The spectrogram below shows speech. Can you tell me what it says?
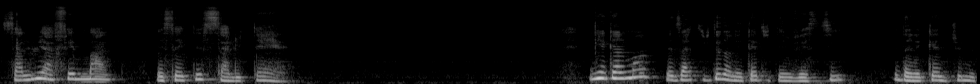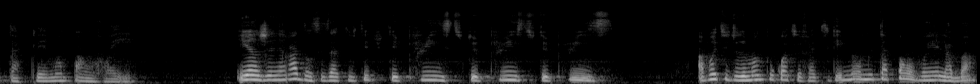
Ça lui a fait mal, mais ça a été salutaire. Il y a également les activités dans lesquelles tu t'investis et dans lesquelles Dieu ne t'a clairement pas envoyé. Et en général, dans ces activités, tu t'épuises, tu te puises, tu te puises. Après, tu te demandes pourquoi tu es fatigué, mais on ne t'a pas envoyé là-bas.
